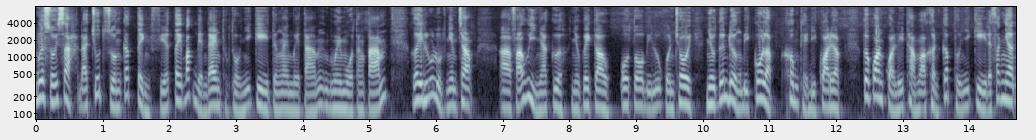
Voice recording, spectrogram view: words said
Mưa xối xả đã trút xuống các tỉnh phía Tây Bắc Biển Đen thuộc Thổ Nhĩ Kỳ từ ngày 18 11 tháng 8, gây lũ lụt nghiêm trọng à, phá hủy nhà cửa, nhiều cây cầu, ô tô bị lũ cuốn trôi, nhiều tuyến đường bị cô lập, không thể đi qua được. Cơ quan quản lý thảm họa khẩn cấp Thổ Nhĩ Kỳ đã xác nhận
